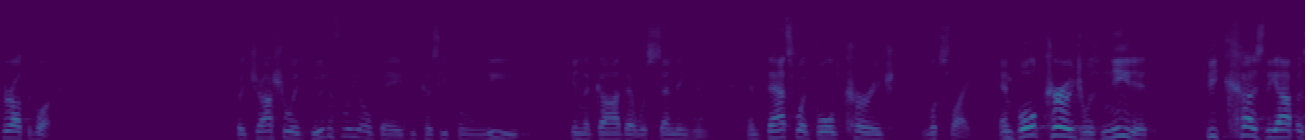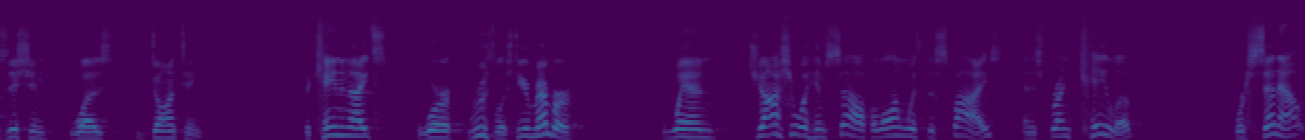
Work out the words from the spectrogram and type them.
throughout the book. But Joshua dutifully obeyed because he believed in the God that was sending him. And that's what bold courage looks like. And bold courage was needed because the opposition was daunting. The Canaanites were ruthless. Do you remember when Joshua himself, along with the spies and his friend Caleb, were sent out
